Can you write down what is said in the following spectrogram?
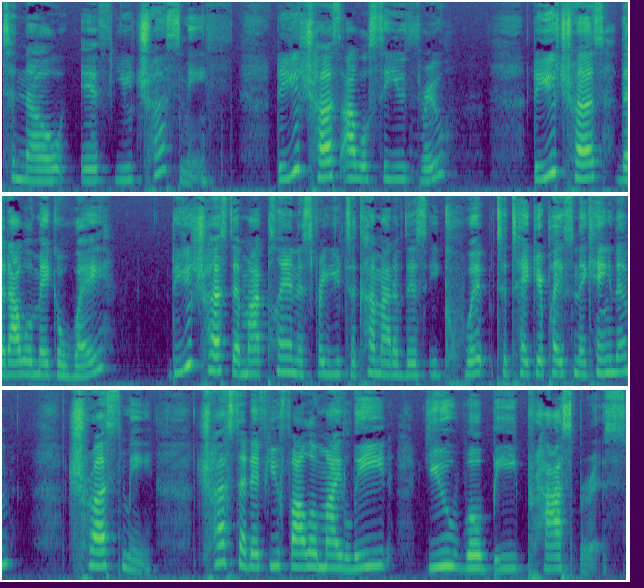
to know if you trust me. Do you trust I will see you through? Do you trust that I will make a way? Do you trust that my plan is for you to come out of this equipped to take your place in the kingdom? Trust me. Trust that if you follow my lead, you will be prosperous.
